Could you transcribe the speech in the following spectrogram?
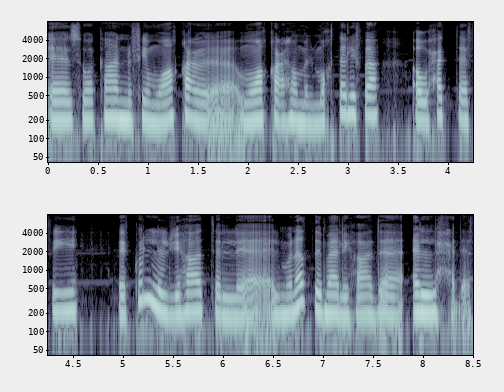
آه، سواء كان في مواقع مواقعهم المختلفة أو حتى في كل الجهات المنظمة لهذا الحدث.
